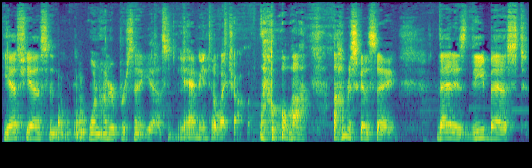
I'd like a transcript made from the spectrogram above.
Yes, yes, and 100% yes. You had me until white chocolate. Wow. I'm just going to say that is the best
